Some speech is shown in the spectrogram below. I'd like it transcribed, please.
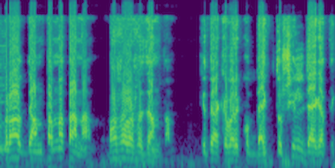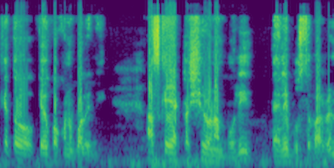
আমরা জানতাম না তা না, ভাষা ভাষা জানতাম। কিন্তু একেবারে খুব দায়িত্বশীল জায়গা থেকে তো কেউ কখনো বলেনি। আজকে একটা শিরোনাম বলি, তাইলে বুঝতে পারবেন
